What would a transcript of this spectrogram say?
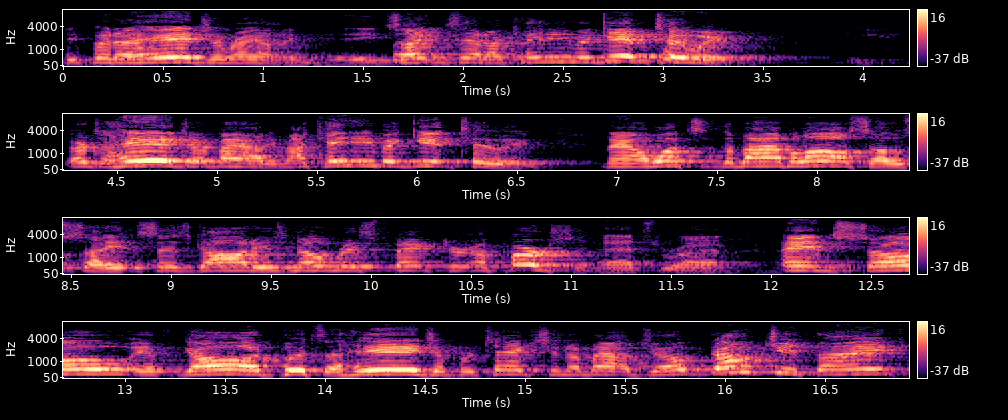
He put a hedge around him. Amen. Satan said, I can't even get to him. There's a hedge about him. I can't even get to him. Now, what's the Bible also say? It says God is no respecter of person. That's right. And so, if God puts a hedge of protection about Job, don't you think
